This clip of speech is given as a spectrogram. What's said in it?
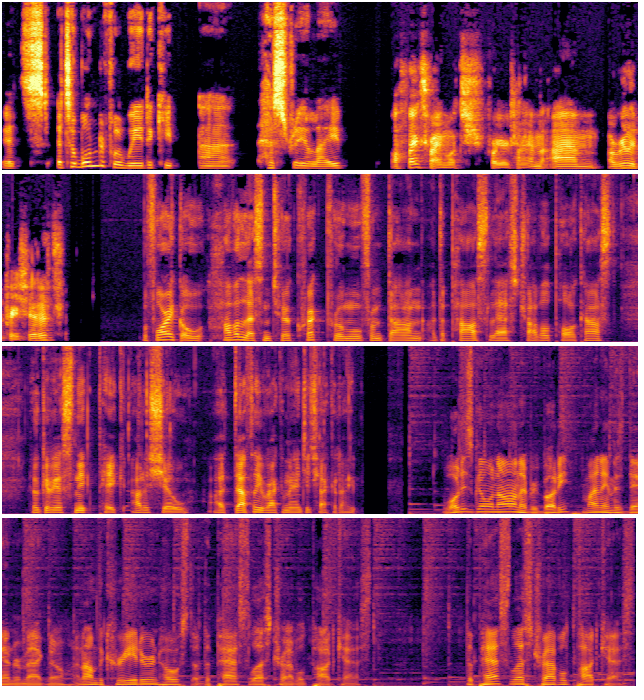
it's, it's a wonderful way to keep uh, history alive. Well, thanks very much for your time. Um, I really appreciate it. Before I go, have a listen to a quick promo from Dan at the Past Less Travel podcast. He'll give you a sneak peek at a show. I definitely recommend you check it out. What is going on, everybody? My name is Dan Romagno, and I'm the creator and host of the Past Less Traveled podcast. The Past Less Traveled podcast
